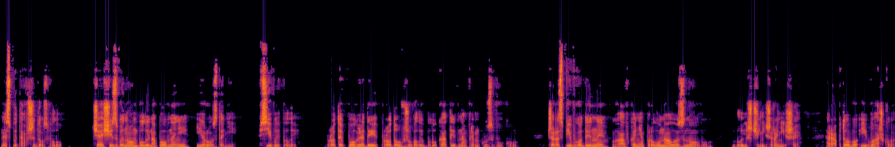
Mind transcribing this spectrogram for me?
не спитавши дозволу. Чаші з вином були наповнені і роздані, всі випили. Проте погляди продовжували блукати в напрямку звуку. Через півгодини гавкання пролунало знову, ближче, ніж раніше, раптово і важко.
